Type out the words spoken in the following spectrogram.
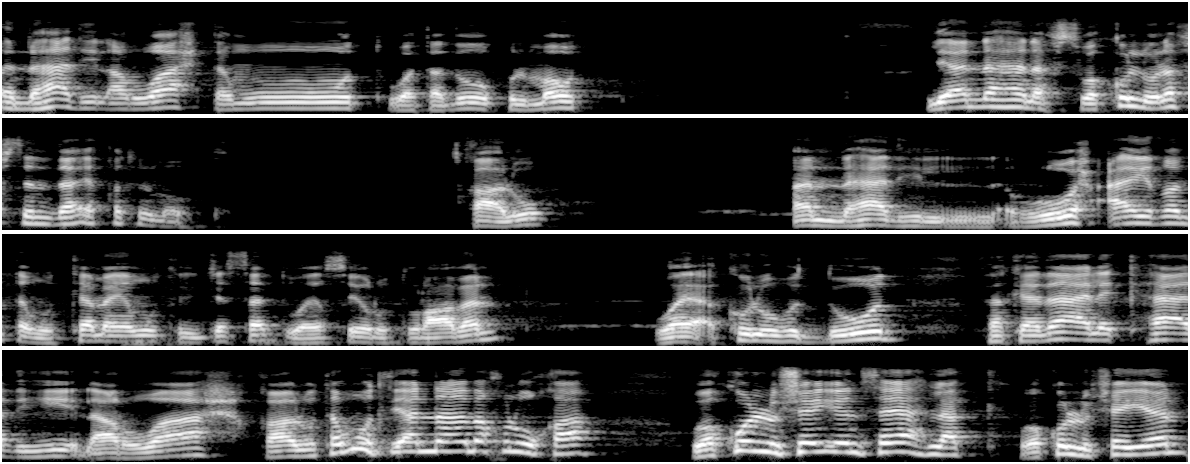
أن هذه الأرواح تموت وتذوق الموت لأنها نفس وكل نفس ذائقة الموت. قالوا أن هذه الروح أيضا تموت كما يموت الجسد ويصير ترابا ويأكله الدود. فكذلك هذه الأرواح قالوا تموت لأنها مخلوقة وكل شيء سيهلك وكل شيء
